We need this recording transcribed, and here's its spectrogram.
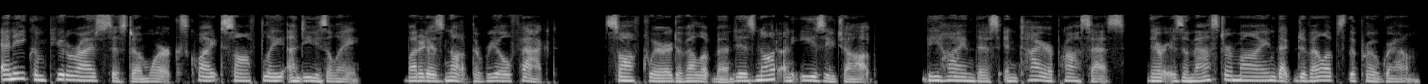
Any computerized system works quite softly and easily. But it is not the real fact. Software development is not an easy job. Behind this entire process, there is a mastermind that develops the program.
